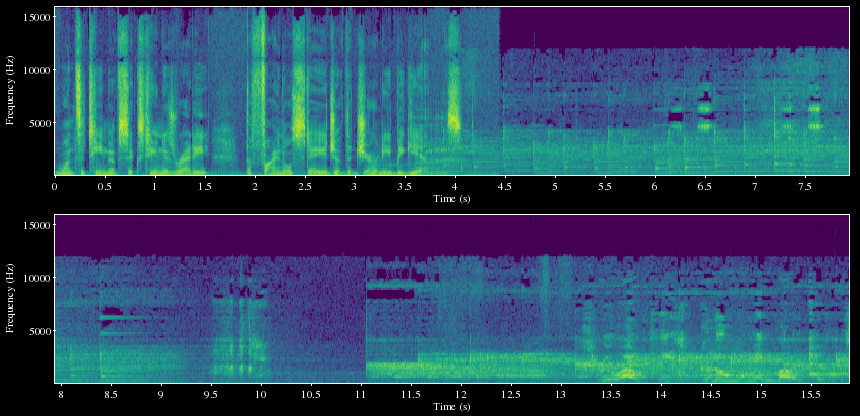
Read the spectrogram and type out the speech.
Once a team of 16 is ready, the final stage of the journey begins. Throughout these gloomy mountains,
